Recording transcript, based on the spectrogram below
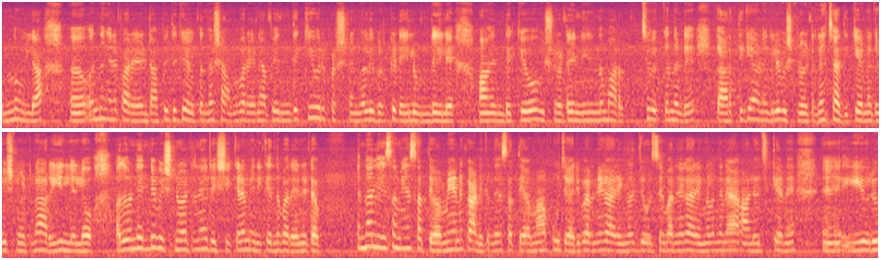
ഒന്നുമില്ല. എന്നിങ്ങനെ പറയണ്ട. അപ്പോൾ ഇത് കേൾക്കുന്ന ഷാമ പറയണേ അപ്പോൾ എന്തൊക്കെയോ ഒരു പ്രശ്നങ്ങൾ ഇവർക്കിടയിൽ ഉണ്ട് ഇല്ലേ? ആ എന്തൊക്കെയോ വിഷ്ണുവേട്ടൻ എന്നിൽ നിന്ന് മറ മറച്ചു വെക്കുന്നുണ്ട്. കാർത്തികയാണെങ്കിൽ വിഷ്ണുവേട്ടനെ ചതിക്കുകയാണ്. അത് വിഷ്ണുവേട്ടനെ അറിയില്ലല്ലോ. അതുകൊണ്ട് എന്റെ വിഷ്ണുവേട്ടനെ രക്ഷിക്കണം എനിക്കെന്ന് പറയാൻ എന്നാൽ ഈ സമയം സത്യാമ്മയാണ് കാണിക്കുന്നത്. സത്യാമ്മ പൂജാരി പറഞ്ഞ കാര്യങ്ങൾ ജ്യോത്സ്യം പറഞ്ഞ കാര്യങ്ങൾ ഇങ്ങനെ ആലോചിക്കുകയാണ്. ഈ ഒരു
